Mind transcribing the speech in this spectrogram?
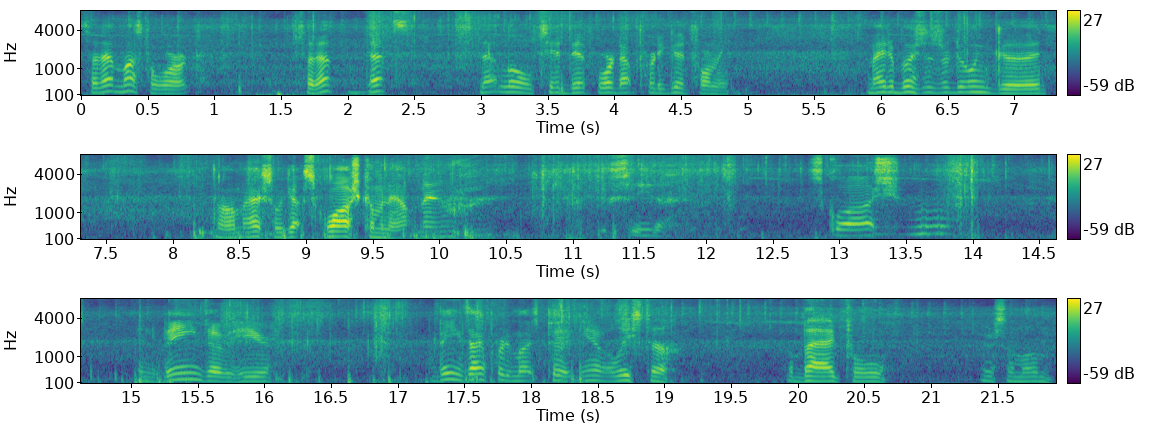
So that must have worked. So that that's that little tidbit worked out pretty good for me. Tomato bushes are doing good. Um, actually, got squash coming out now. See the squash and the beans over here. The beans I pretty much pick, you know, at least a, a bag full. There's some of them.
